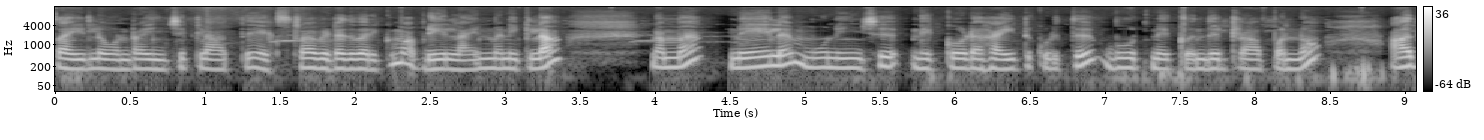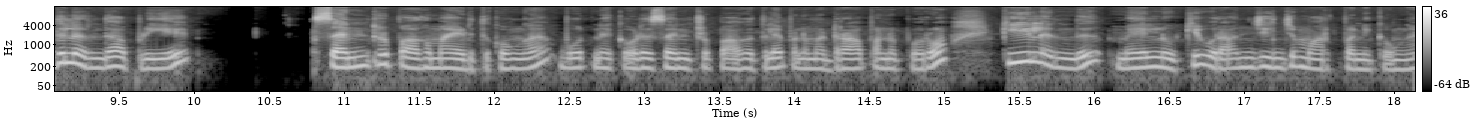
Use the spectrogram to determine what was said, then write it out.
சைடில் ஒன்றரை இன்ச்சு கிளாத்து எக்ஸ்ட்ரா விடுறது வரைக்கும் அப்படியே லைன் பண்ணிக்கலாம். நம்ம மேலே மூணு இன்ச்சு நெக்கோட ஹைட்டு கொடுத்து போட் நெக் வந்து ட்ரா பண்ணோம். அதுலேருந்து அப்படியே சென்ட்ரு பாகமாக எடுத்துக்கோங்க. போட் நெக்கோட சென்ட்ரு பாகத்தில் இப்போ நம்ம ட்ரா பண்ண போகிறோம் கீழேருந்து மேல் நோக்கி ஒரு அஞ்சு இன்ச்சு மார்க் பண்ணிக்கோங்க.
